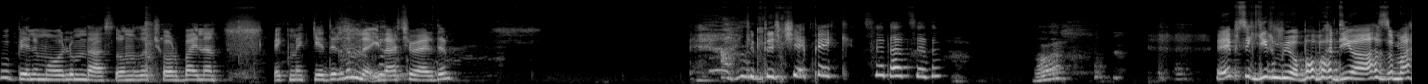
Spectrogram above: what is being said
Bu benim oğlum da aslında. Ona da çorbayla ekmek yedirdim de ilaç verdim. Gitti şepek. Sedat Sedat. Ha? Hepsi girmiyor baba diyor ağzıma.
